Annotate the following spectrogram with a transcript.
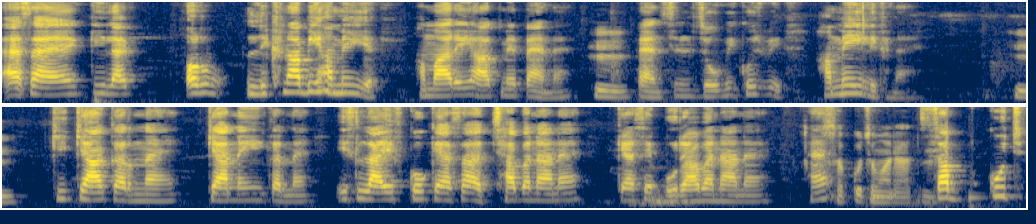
ऐसा है कि लाइफ और लिखना भी हमें ही है। हमारे ही हाथ में पेन है। हम्म, पेंसिल जो भी कुछ भी हमें ही लिखना है। हम्म, कि क्या करना है क्या नहीं करना है। इस लाइफ को कैसा अच्छा बनाना है कैसे बुरा बनाना है हैं? सब कुछ हमारे हाथ में सब कुछ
